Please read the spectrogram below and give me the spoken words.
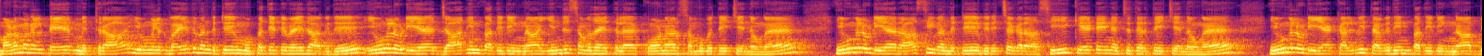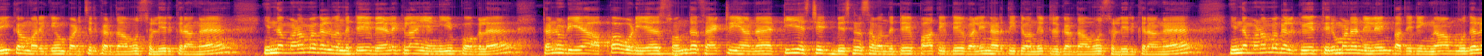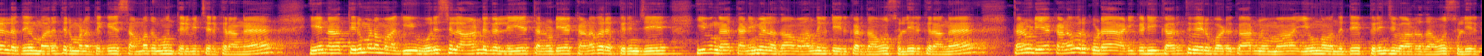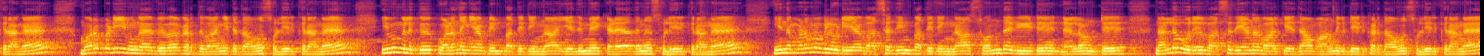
மணமகள் பெயர் மித்ரா. இவங்களுக்கு வயது வந்துட்டு முப்பத்தெட்டு வயது ஆகுது இவங்களுடைய ஜாதின்னு பார்த்துட்டிங்கன்னா இந்து சமுதாயத்தில் கோனார் சமூகத்தை சேர்ந்தவங்க. இவங்களுடைய ராசி வந்துட்டு விருச்சக ராசி கேட்டை நட்சத்திரத்தை சேர்ந்தவங்க. இவங்களுடைய கல்வி தகுதின்னு பார்த்துட்டிங்கன்னா பிகாம் வரைக்கும் படிச்சிருக்கிறதாகவும் சொல்லியிருக்கிறாங்க. இந்த மணமகள் வந்துட்டு வேலைக்கெல்லாம் எங்கேயும் போகலை. தன்னுடைய அப்பாவுடைய சொந்த ஃபேக்ட்ரியான டீ எஸ்டேட் பிஸ்னஸை வந்துட்டு பார்த்துக்கிட்டு வழி நடத்திட்டு வந்துட்டு இருக்கிறதாகவும் சொல்லியிருக்கிறாங்க. இந்த மணமகளுக்கு திருமண நிலைன்னு பார்த்துட்டிங்கன்னா முதலில் அல்லது மறு திருமணத்துக்கு சம்மதமும் தெரிவிச்சிருக்கிறாங்க. ஏன்னா திருமணமாகி ஒரு சில ஆண்டுகள்லேயே தன்னுடைய கணவரை பிரிஞ்சு இவங்க தனிமையில் தான் வாழ்ந்துக்கிட்டு இருக்கிறதாகவும் சொல்லியிருக்கிறாங்க. தன்னுடைய கணவர் கூட அடிக்கடி கருத்து வேறுபாடு காரணமாக இவங்க வந்துட்டு பிரிஞ்சு வாழ்கிறதாகவும் சொல்லியிருக்கிறாங்க. முறைப்படி இவங்க விவாகரத்து வாங்கிட்டதாகவும் சொல்லியிருக்கிறாங்க. இவங்களுக்கு குழந்தைங்க அப்படின்னு பார்த்துட்டிங்கன்னா எதுவுமே கிடையாதுன்னு சொல்லியிருக்கிறாங்க. இந்த மணமகளுடைய வசதின்னு பார்த்துட்டிங்கன்னா சொந்த வீடு நிலம்ட்டு நல்ல ஒரு வசதியான வாழ்க்கையை தான் வாழ்ந்துக்கிட்டு இருக்கிறதாகவும் சொல்லியிருக்கிறாங்க.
